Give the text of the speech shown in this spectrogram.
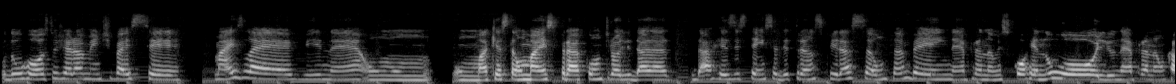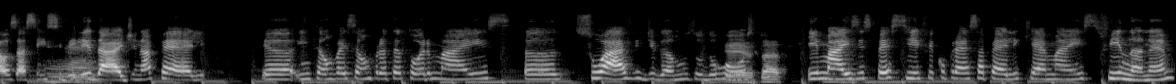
o, do rosto geralmente vai ser mais leve, né? Um, uma questão mais para controle da, da resistência de transpiração também, né? Para não escorrer no olho, né? Para não causar sensibilidade na pele. Uh, então vai ser um protetor mais uh, suave, digamos, o do rosto, é, e mais específico para essa pele que é mais fina, né?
